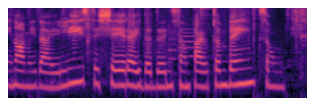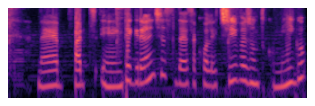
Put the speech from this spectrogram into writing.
em nome da Elis Teixeira e da Dani Sampaio também, que são né, eh, integrantes dessa coletiva junto comigo.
